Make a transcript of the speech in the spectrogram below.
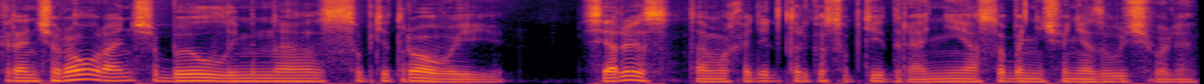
Crunchyroll раньше был именно субтитровый сервис, там выходили только субтитры, они особо ничего не озвучивали.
